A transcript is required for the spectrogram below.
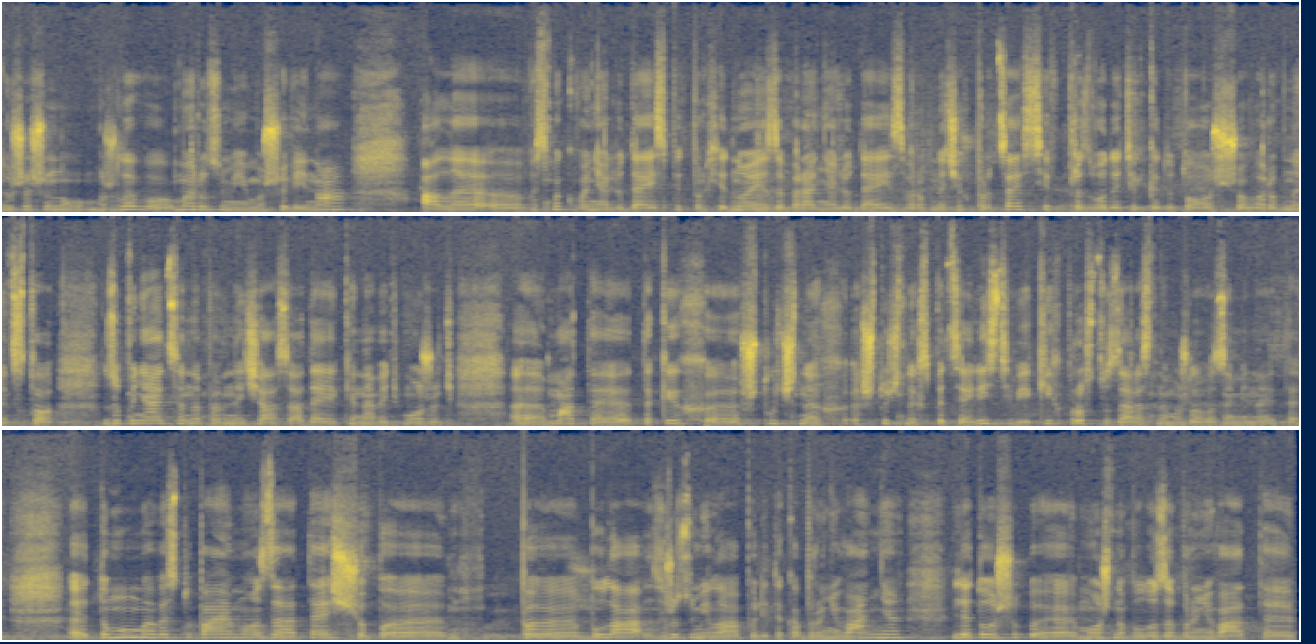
дуже ну, можливо. Ми розуміємо, що війна, але е, висмикування людей з під прохідної, забирання людей з виробничих процесів призводить тільки до того, що виробництво зупиняється на певний час, а деякі навіть можуть е, мати таких е, штучних штучних спеціалістів, яких просто зараз неможливо замінити. Е, Тому ми виступаємо за те, щоб була зрозуміла політика бронювання для того, щоб е, можна було забронювати е,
